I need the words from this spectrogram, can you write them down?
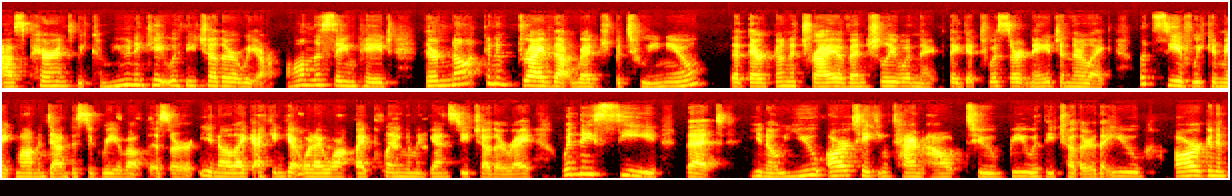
as parents we communicate with each other we are on the same page. They're not going to drive that wedge between you that they're going to try eventually when they, they get to a certain age and they're like let's see if we can make mom and dad disagree about this or you know like i can get what i want by playing them against each other right? When they see that you know you are taking time out to be with each other that you are going to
